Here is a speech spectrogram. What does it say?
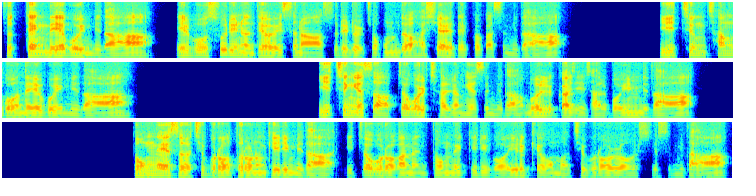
주택 내부입니다. 일부 수리는 되어 있으나 수리를 조금 더 하셔야 될 것 같습니다. 2층 창고 내부입니다. 2층에서 앞쪽을 촬영했습니다. 멀리까지 잘 보입니다. 동네에서 집으로 들어오는 길입니다. 이쪽으로 가면 동네 길이고 이렇게 오면 집으로 올라올 수 있습니다.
